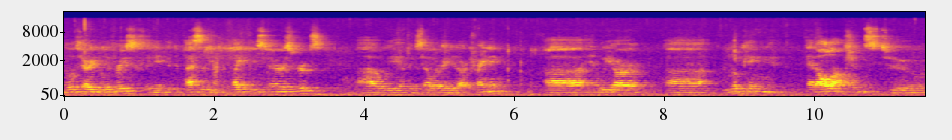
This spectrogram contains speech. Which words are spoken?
military deliveries, they need the capacity to fight these terrorist groups. Uh, We have accelerated our training, uh, and we are uh, looking at all options to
